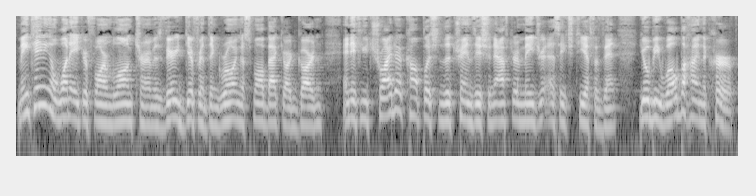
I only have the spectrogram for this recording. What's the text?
Maintaining a one acre farm long term is very different than growing a small backyard garden, and if you try to accomplish the transition after a major SHTF event, you'll be well behind the curve.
